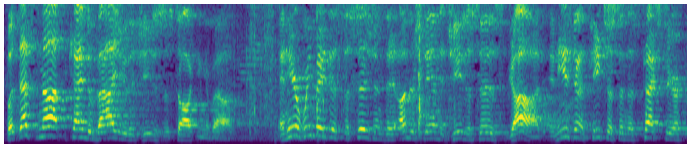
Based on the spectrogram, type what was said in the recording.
But that's not the kind of value that Jesus is talking about. And here we made this decision to understand that Jesus is God, and He's going to teach us in this text here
